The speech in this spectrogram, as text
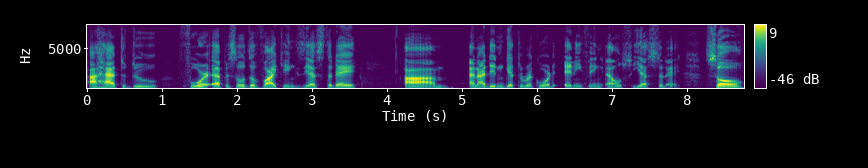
I had to do four episodes of Vikings yesterday, um, and I didn't get to record anything else yesterday. So,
